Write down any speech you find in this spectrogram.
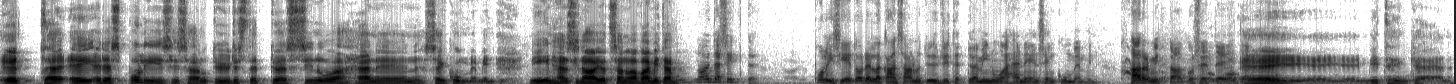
Että ei edes poliisi saanut yhdistettyä sinua häneen sen kummemmin. Niinhän sinä aiot sanoa vai mitä? No entä sitten? Poliisi ei todellakaan saanut yhdistettyä minua häneen sen kummemmin. Harmittaako se teitä? Ei, ei, ei mitenkään.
